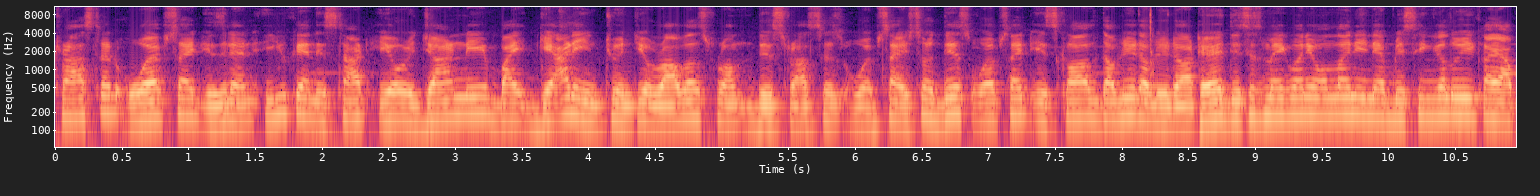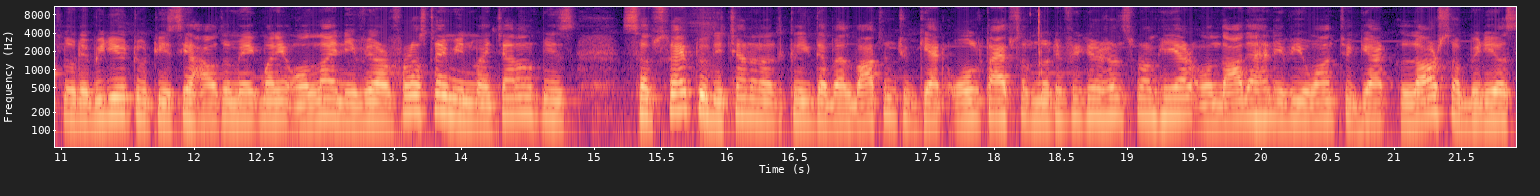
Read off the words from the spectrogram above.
trusted website is and you can start your journey by getting 20 Rubles from this trusted website. So this website is called www. Hey, this is make money online in every single week. I upload a video to teach you how to make money online. If you are first time in my channel please subscribe to the channel and click the bell button to get all types of notifications from here. On the other hand if you want to get lots of videos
